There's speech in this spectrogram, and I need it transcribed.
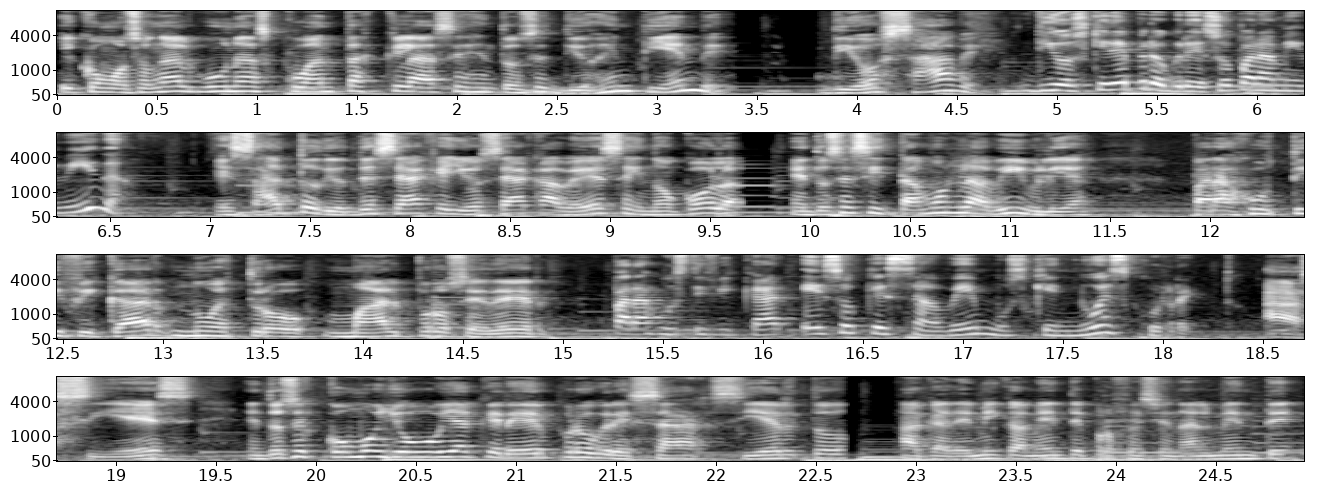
Y como son algunas cuantas clases, entonces Dios entiende. Dios sabe. Dios quiere progreso para mi vida. Exacto, Dios desea que yo sea cabeza y no cola. Entonces citamos la Biblia para justificar nuestro mal proceder. Para justificar eso que sabemos que no es correcto. Así es. Entonces, ¿cómo yo voy a querer progresar, cierto? Académicamente, profesionalmente,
